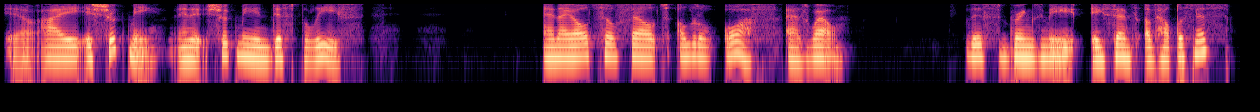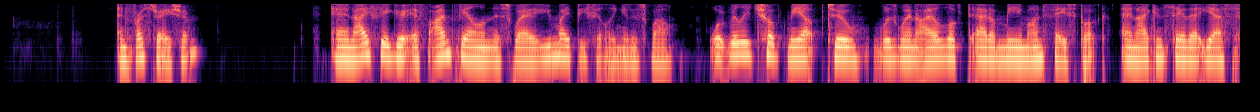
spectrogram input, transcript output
You know, I it shook me and it shook me in disbelief. And I also felt a little off as well. This brings me a sense of helplessness and frustration. And I figure if I'm feeling this way, you might be feeling it as well. What really choked me up too was when I looked at a meme on Facebook. And I can say that, yes,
